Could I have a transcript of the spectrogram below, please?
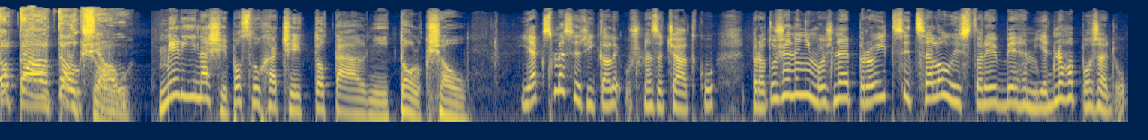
Total Talk Show. Milí naši posluchači, totální talk show. Jak jsme si říkali už na začátku, protože není možné projít si celou historii během jednoho pořadu,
